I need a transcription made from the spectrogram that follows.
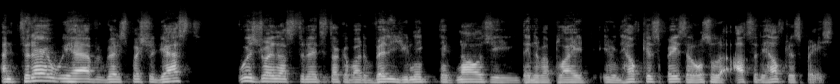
And today we have a very special guest who is joining us today to talk about a very unique technology that have applied in healthcare space and also outside the healthcare space.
